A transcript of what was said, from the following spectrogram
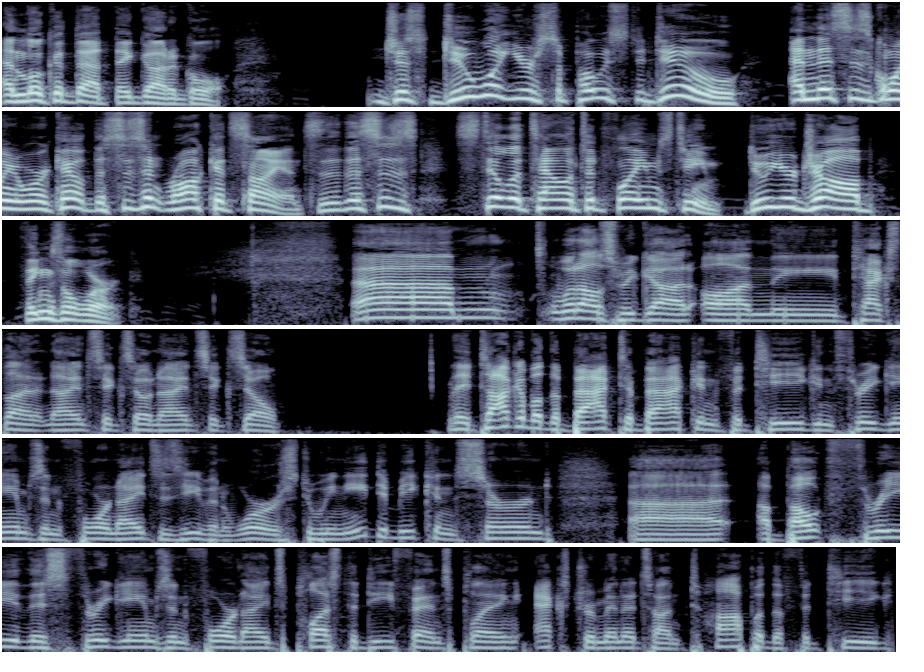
and look at that, they got a goal. Just do what you're supposed to do, and this is going to work out. This isn't rocket science. This is still a talented Flames team. Do your job, things will work. Um, what else we got on the text line at 960 960? They talk about the back to back and fatigue, and three games in four nights is even worse. Do we need to be concerned uh, about three this three games in four nights, plus the defense playing extra minutes on top of the fatigue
